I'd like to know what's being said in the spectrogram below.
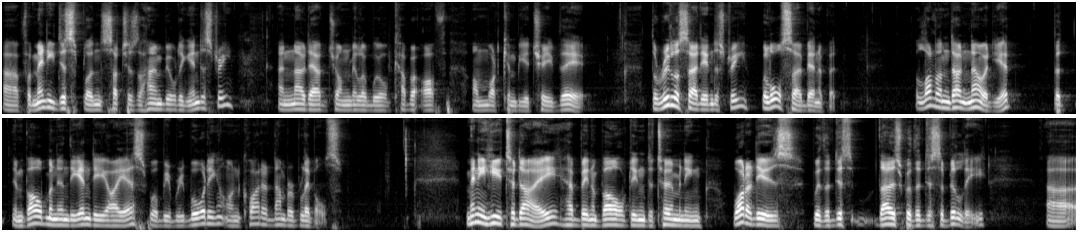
uh, for many disciplines such as the home building industry, and no doubt John Miller will cover off on what can be achieved there. The real estate industry will also benefit. A lot of them don't know it yet, but involvement in the NDIS will be rewarding on quite a number of levels. Many here today have been involved in determining what it is with those with a disability uh,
